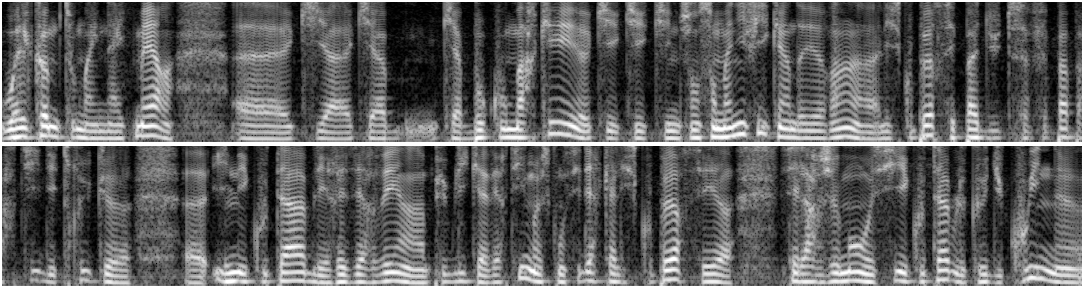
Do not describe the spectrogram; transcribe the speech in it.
Welcome to My Nightmare, euh, qui, a, beaucoup marqué, qui, est une chanson magnifique hein, d'ailleurs. Hein. Alice Cooper, c'est pas du, ça fait pas partie des trucs inécoutables et réservés à un public averti. Moi je considère qu'Alice Cooper, c'est largement aussi écoutable que du Queen.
